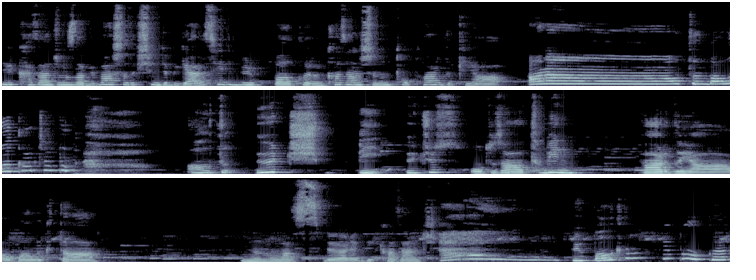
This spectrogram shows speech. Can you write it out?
ilk kazancımızla bir başladık. Şimdi bir gelseydi büyük balıkların kazançlarını toplardık ya. Ana altın balığı kaçırdık. Altı 3 bir 336 bin vardı ya o balıkta. İnanılmaz böyle bir kazanç. büyük balıklar balıklar.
